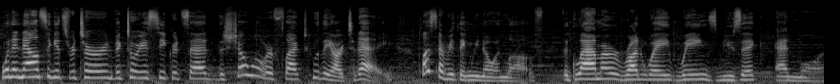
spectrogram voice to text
When announcing its return, Victoria's Secret said the show will reflect who they are today, plus everything we know and love the glamour, runway, wings, music, and more.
